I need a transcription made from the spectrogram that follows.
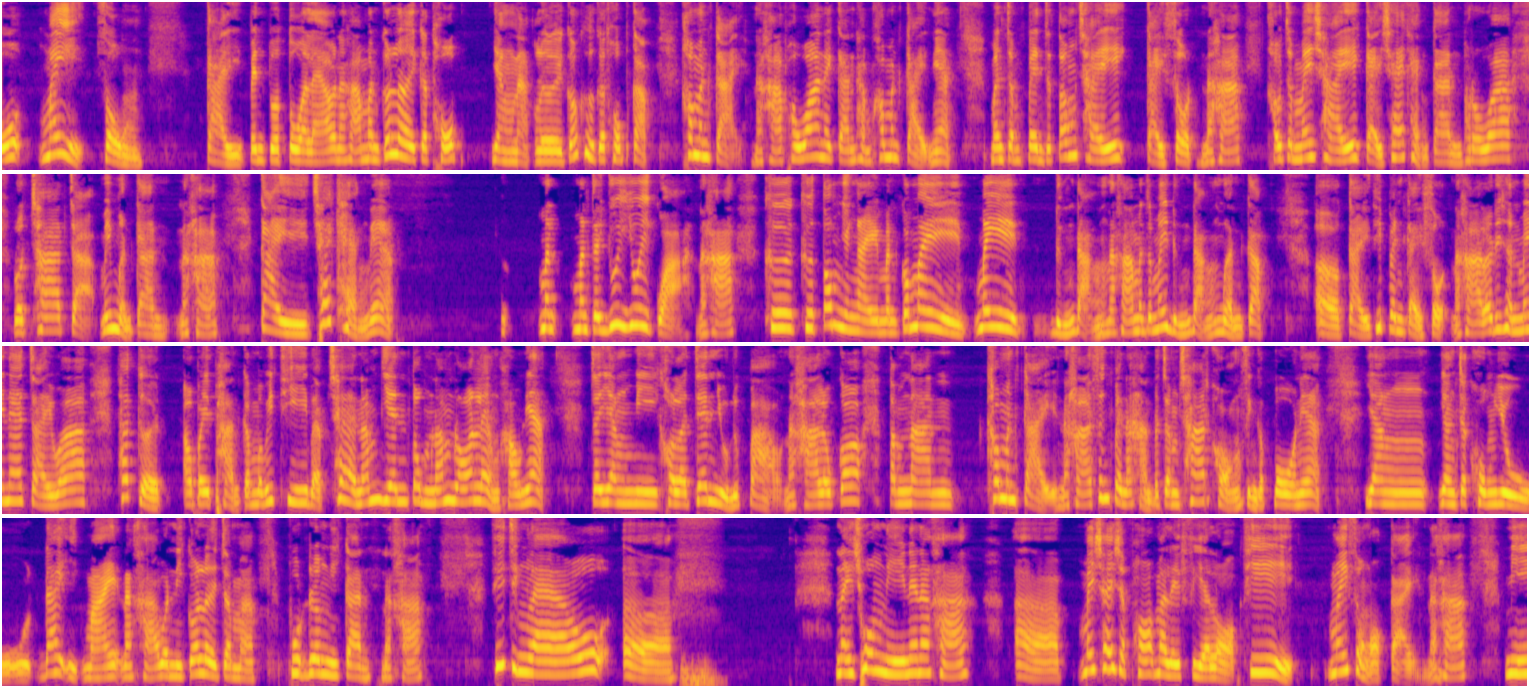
ไม่ส่งไก่เป็นตัวตัวแล้วนะคะ มันก็เลยกระทบอย่างหนักเลยก็คือกระทบกับข้าวมันไก่นะคะ เพราะว่าในการทำข้าวมันไก่เนี่ย มันจำเป็นจะต้องใช้ไก่สดนะคะ เขาจะไม่ใช้ไก่แช่แข็งกัน เพราะว่ารสชาติจะไม่เหมือนกันนะคะ ไก่แช่แข็งเนี่ย มันมันจะยุ่ยยุ่ยกว่านะคะ คือคือต้มยังไงมันก็ไม่ไม่ดึงดังนะคะ มันจะไม่ดึงดังเหมือนกับเอ่อไก่ที่เป็นไก่สดนะคะ แล้วดิฉันไม่แน่ใจว่าถ้าเกิดเอาไปผ่านกรรมวิธีแบบแช่น้ำเย็นต้มน้ำร้อนอะไรของเขาเนี่ยจะยังมีคอลลาเจนอยู่หรือเปล่านะคะ แล้วก็ตำนานข้าวมันไก่นะคะ ซึ่งเป็นอาหารประจำชาติของสิงคโปร์เนี่ยยังยังจะคงอยู่ได้อีกไหมนะคะ วันนี้ก็เลยจะมาพูดเรื่องนี้กันนะคะ ที่จริงแล้วเอในช่วงนี้เนี่ยนะคะอไม่ใช่เฉพาะมาเลเซียหรอกที่ไม่ส่งออกไก่นะคะ มี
